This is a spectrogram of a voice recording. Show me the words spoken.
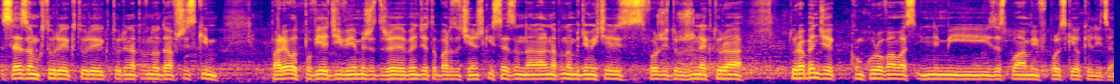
sezon, który, który, który na pewno da wszystkim parę odpowiedzi. Wiemy, że, że będzie to bardzo ciężki sezon, no, ale na pewno będziemy chcieli stworzyć drużynę, która, która będzie konkurowała z innymi zespołami w polskiej okielidze.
